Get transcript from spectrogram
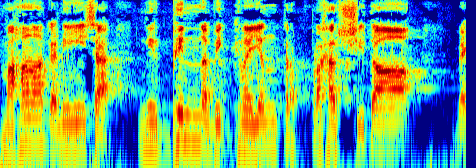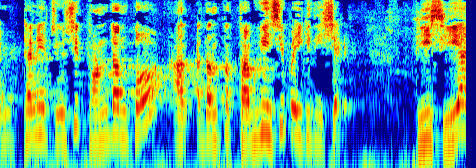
మహాగణేశ నిర్భిన్న విఘ్నయంత్ర ప్రహర్షిత. వెంటనే చూసి తొండంతో అదంతా తవ్వేసి పైకి తీశాడు. తీసి ఆ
